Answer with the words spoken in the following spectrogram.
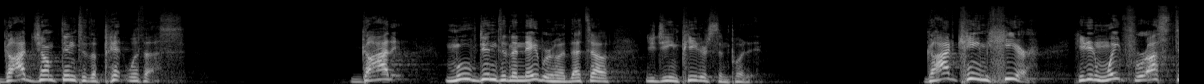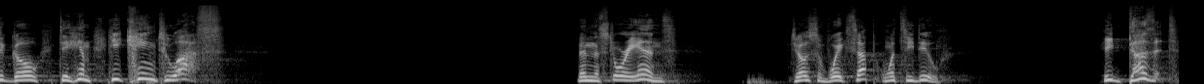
God jumped into the pit with us. God moved into the neighborhood. That's how Eugene Peterson put it. God came here. He didn't wait for us to go to him, He came to us. Then the story ends. Joseph wakes up, and what's he do? He does it.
